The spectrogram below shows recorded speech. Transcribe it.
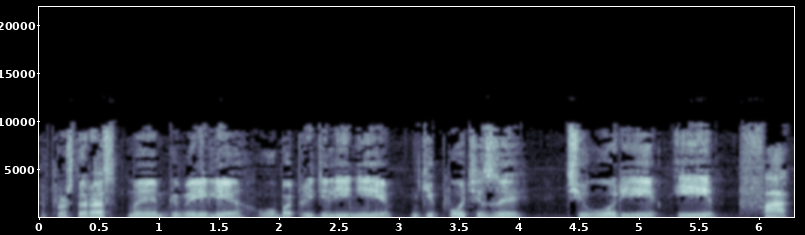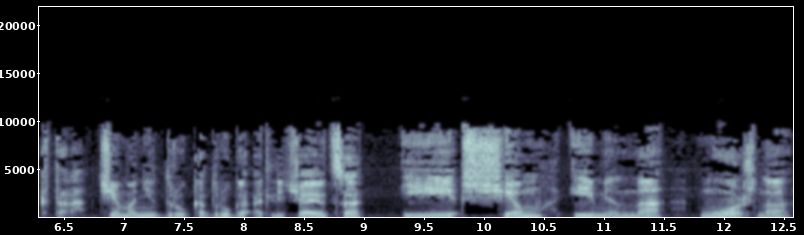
В прошлый раз мы говорили об определении гипотезы, теории и факта, чем они друг от друга отличаются и с чем именно можно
